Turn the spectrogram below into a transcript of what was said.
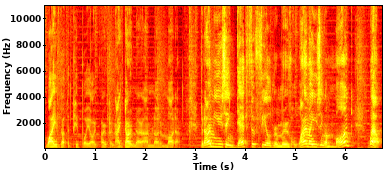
while you've got the Pip-Boy open. I don't know, I'm not a modder. But I'm using depth of field removal. Why am I using a mod? Well,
